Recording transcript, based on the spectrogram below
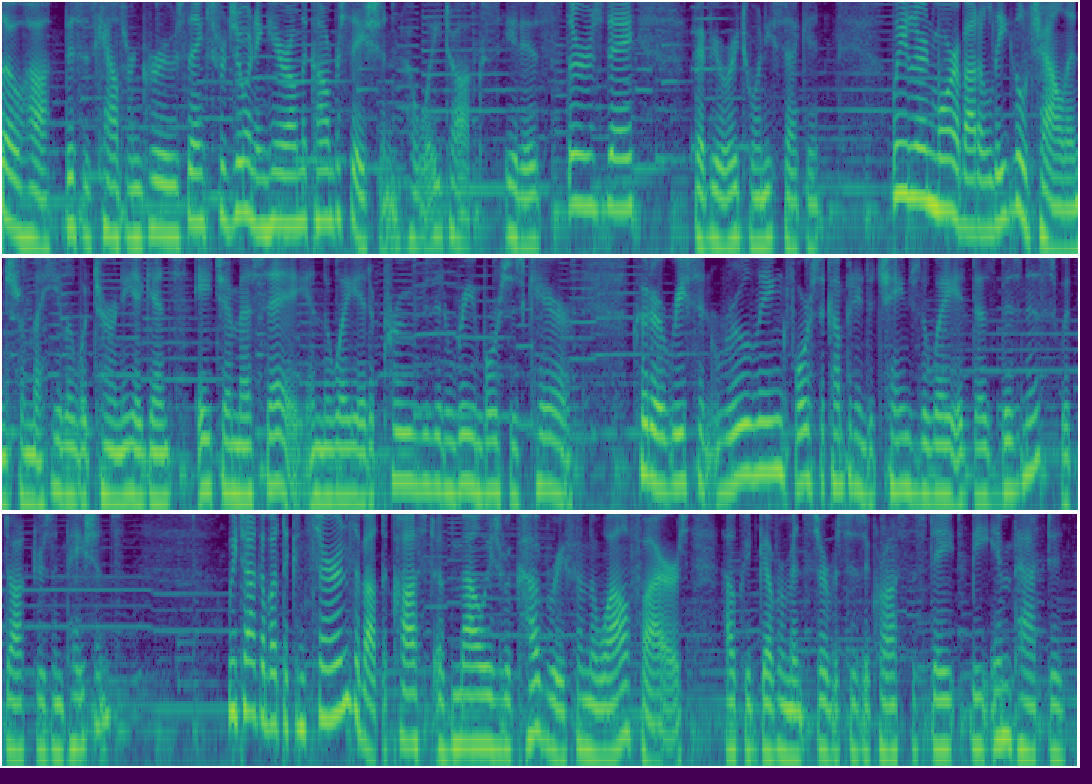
Aloha, this is Catherine Cruz. Thanks for joining here on The Conversation, Hawaii Talks. It is Thursday, February 22nd. We learn more about a legal challenge from a Hilo attorney against HMSA in the way it approves and reimburses care. Could a recent ruling force a company to change the way it does business with doctors and patients? We talk about the concerns about the cost of Maui's recovery from the wildfires. How could government services across the state be impacted?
